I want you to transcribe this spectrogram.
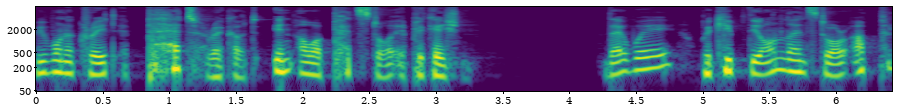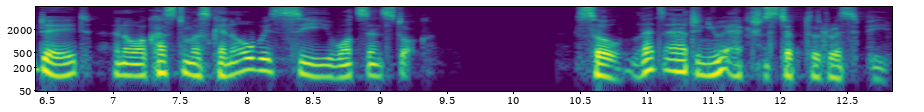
we want to create a pet record in our pet store application. That way, we keep the online store up to date and our customers can always see what's in stock. So let's add a new action step to the recipe.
